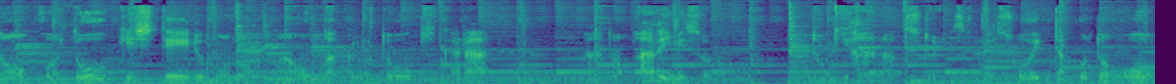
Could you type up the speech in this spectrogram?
のこう同期しているもの、まあ、音楽の同期からあのある意味その解き放つというんですかねそういったことを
